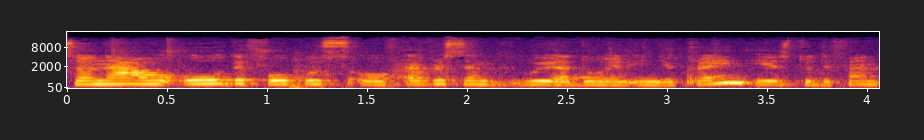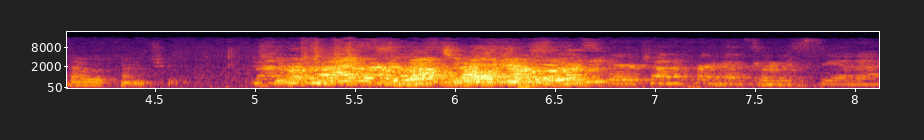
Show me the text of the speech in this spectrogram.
So now all the focus of everything we are doing in Ukraine is to defend our country. there Madam any Ambassador, plans Ambassador, about Ukraine? Ambassador Jennifer Hansler with CNN.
